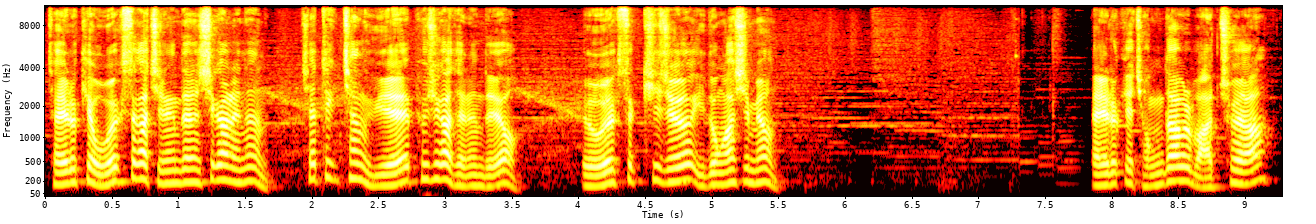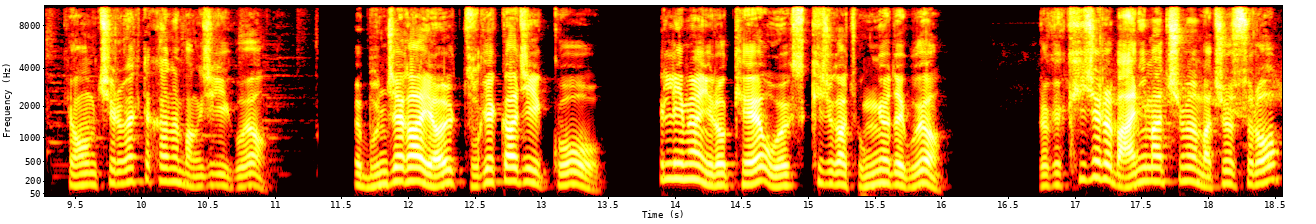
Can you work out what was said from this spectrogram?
자, 이렇게 OX가 진행되는 시간에는 채팅창 위에 표시가 되는데요. 이 OX 퀴즈 이동하시면 자, 이렇게 정답을 맞춰야 경험치를 획득하는 방식이고요. 문제가 12개까지 있고 틀리면 이렇게 OX 퀴즈가 종료되고요. 이렇게 퀴즈를 많이 맞추면 맞출수록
